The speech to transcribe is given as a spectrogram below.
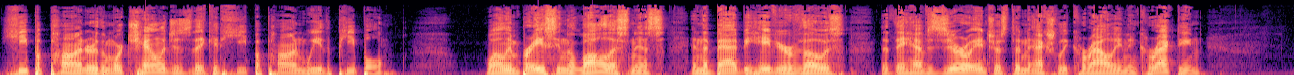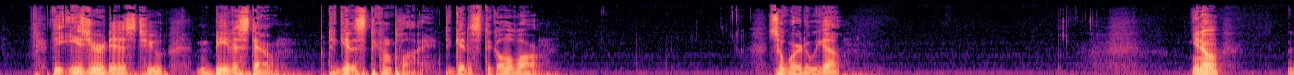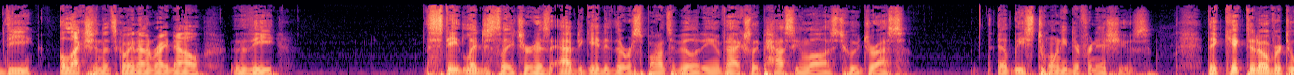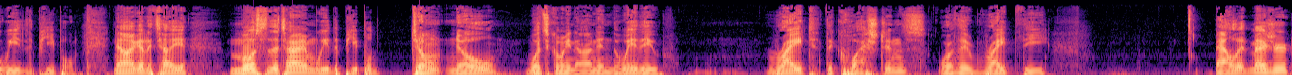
heap upon or the more challenges they could heap upon we the people while embracing the lawlessness and the bad behavior of those that they have zero interest in actually corralling and correcting, the easier it is to beat us down, to get us to comply, to get us to go along. So, where do we go? You know, the election that's going on right now, the state legislature has abdicated their responsibility of actually passing laws to address at least 20 different issues. They kicked it over to We the People. Now, I got to tell you, most of the time, We the People don't know what's going on, and the way they write the questions or they write the ballot measure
